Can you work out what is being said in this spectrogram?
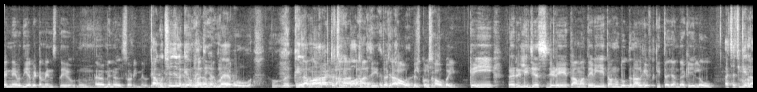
ਇੰਨੇ ਵਧੀਆ ਵਿਟਾਮਿਨਸ ਤੇ ਉਹਨੂੰ ਮਿਨਰਲ ਸੌਰੀ ਮਿਲਦੇ ਆ ਗੁੱਛੇ ਜੇ ਲੱਗੇ ਹੁੰਦੇ ਨੇ ਮੈਂ ਉਹ ਕੇਲਾ ਮਹਾਰਾਸ਼ਟਰ ਚ ਵੀ ਹਾਂ, ਬਹੁਤ ਹੁੰਦਾ ਹਾਂਜੀ ਹੈ ਗੁਜਰਾਤ ਖਾਓ। ਬਿਲਕੁਲ ਖਾਓ ਬਾਈ ਕਈ ਰਿਲੀਜੀਅਸ ਜਿਹੜੇ ਤਾਵਾਂ ਤੇ ਵੀ ਇਹ ਤੁਹਾਨੂੰ ਦੁੱਧ ਨਾਲ ਗਿਫਟ ਕੀਤਾ ਜਾਂਦਾ ਕਿ ਲਓ ਅੱਛਾ ਜੀ, ਕੇਲਾ।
